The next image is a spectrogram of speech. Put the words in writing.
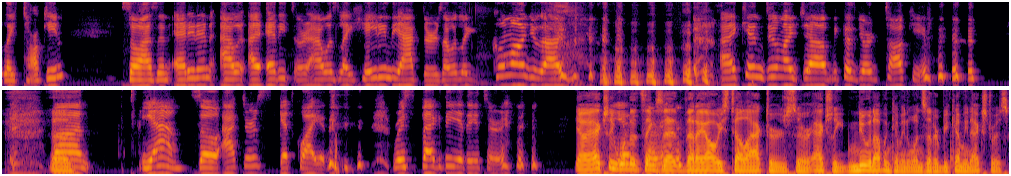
like talking So as an editing I, I, editor, I was like hating the actors. I was like, "Come on, you guys! I can do my job because you're talking." but uh, yeah, so actors get quiet, respect the editor. Yeah, actually, the one editor. of the things that, that I always tell actors, or actually new and up and coming ones that are becoming extras,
